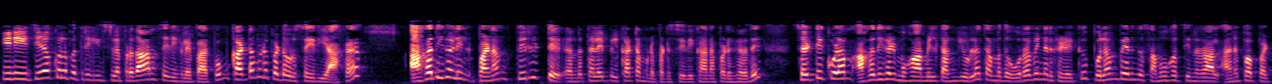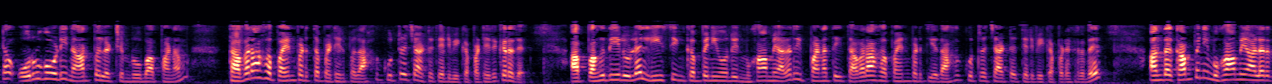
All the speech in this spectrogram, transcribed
இனி தினக்குல பத்திரிகையின் சில பிரதான செய்திகளை பார்ப்போம். கட்டமிடப்பட்ட ஒரு செய்தியாக அகதிகளின் பணம் திருட்டு என்ற தலைப்பில் கட்டமிடப்பட்ட செய்தி காணப்படுகிறது. செட்டிக்குளம் அகதிகள் முகாமில் தங்கியுள்ள தமது உறவினர்களுக்கு புலம்பெயர்ந்த சமூகத்தினரால் அனுப்பப்பட்ட ஒரு கோடி நாற்பது லட்சம் ரூபாய் பணம் தவறாக பயன்படுத்தப்பட்டிருப்பதாக குற்றச்சாட்டு தெரிவிக்கப்பட்டிருக்கிறது. அப்பகுதியில் உள்ள லீசிங் கம்பெனி ஒன்றின் முகாமையாளர் இப்பணத்தை தவறாக பயன்படுத்தியதாக குற்றச்சாட்டு தெரிவிக்கப்படுகிறது. அந்த கம்பெனி முகாமையாளர்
